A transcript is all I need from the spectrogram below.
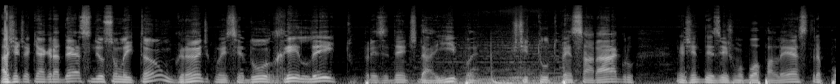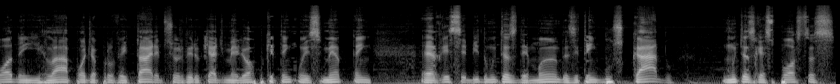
A gente aqui agradece Nilson Leitão, grande conhecedor, reeleito presidente da IPA, Instituto Pensar Agro. A gente deseja uma boa palestra, podem ir lá, pode aproveitar e absorver o que há de melhor, porque tem conhecimento, tem eh, recebido muitas demandas e tem buscado muitas respostas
